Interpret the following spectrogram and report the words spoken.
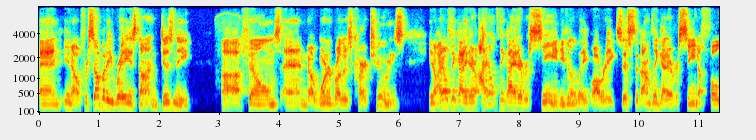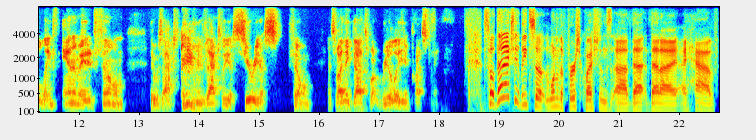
And you know, for somebody raised on Disney uh, films and uh, Warner Brothers cartoons. You know, I don't think ever, I don't think I had ever seen, even though they already existed, I don't think I'd ever seen a full length animated film that was actually it was actually a serious film. And so I think that's what really impressed me. So that actually leads to one of the first questions uh, that that I, I have,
